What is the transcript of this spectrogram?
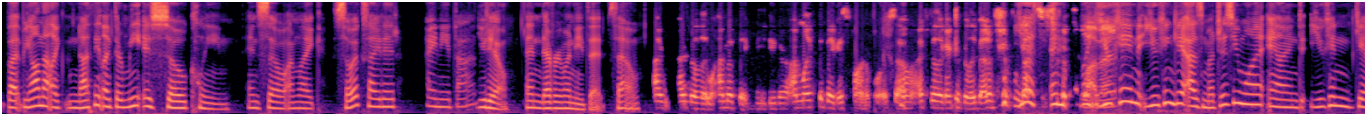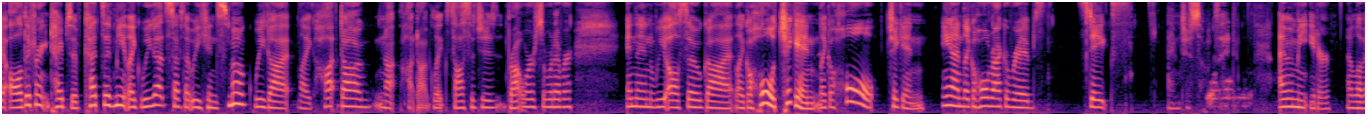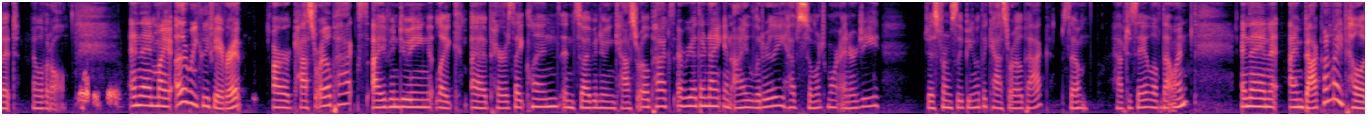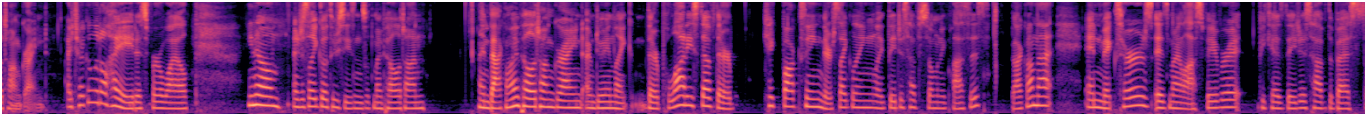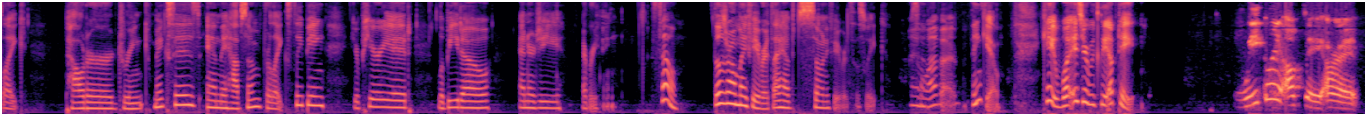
But beyond that, like nothing, like their meat is so clean. And so I'm like so excited. I need that. You do. And everyone needs it. So I, I really want, I'm a big meat eater. I'm like the biggest carnivore, so I feel like I could really benefit from yes, that. and like you it. can you can get as much as you want and you can get all different types of cuts of meat. Like we got stuff that we can smoke. We got like hot dog, not hot dog, like sausages, bratwurst or whatever. And then we also got like a whole chicken, like a whole chicken and like a whole rack of ribs, steaks. I'm just so excited. I'm a meat eater. I love it. I love it all. And then my other weekly favorite are castor oil packs. I've been doing like a parasite cleanse, and so I've been doing castor oil packs every other night, and I literally have so much more energy just from sleeping with a castor oil pack. So have to say I love that one. And then I'm back on my Peloton grind. I took a little hiatus for a while. You know, I just like go through seasons with my Peloton. I'm back on my Peloton grind. I'm doing like their Pilates stuff, their kickboxing, their cycling. Like they just have so many classes. Back on that. And Mixhers is my last favorite because they just have the best like powder drink mixes and they have some for like sleeping, your period, libido, energy, everything. So those are all my favorites. I have so many favorites this week. I love it. Thank you. Okay, what is your weekly update? Weekly update. All right.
